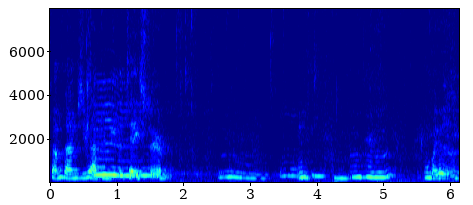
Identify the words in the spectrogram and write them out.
sometimes you have to be the taster. Mm. Mm. Mm-hmm. Oh my goodness.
